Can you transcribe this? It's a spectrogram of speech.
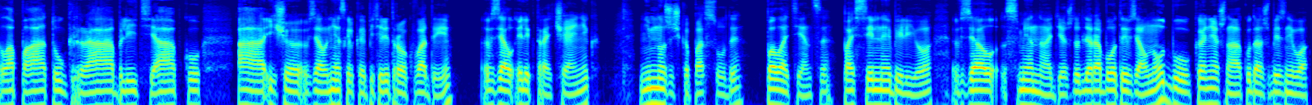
лопату, грабли, тяпку. А еще взял несколько пятилитровок воды, взял электрочайник, немножечко посуды, полотенце, постельное белье, взял сменную одежду для работы, взял ноутбук, конечно, а куда же без него,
